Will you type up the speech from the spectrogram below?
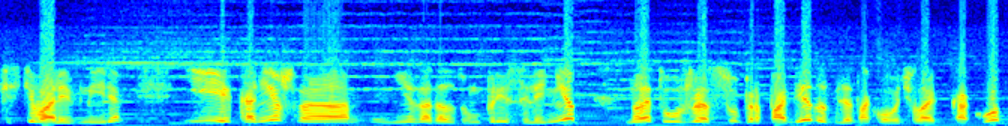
фестивалей в мире. И, конечно, не знаю, дадут ему приз или нет, но это уже супер победа для такого человека, как он,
